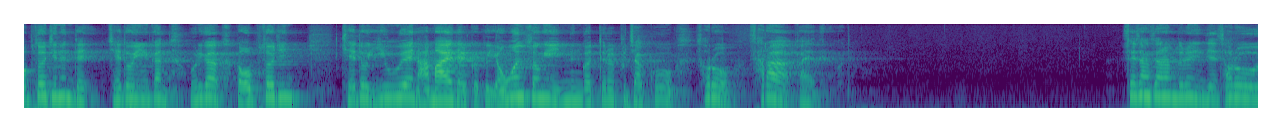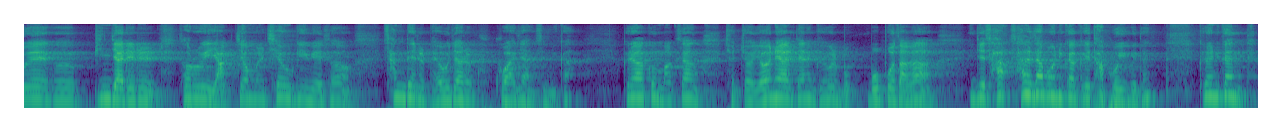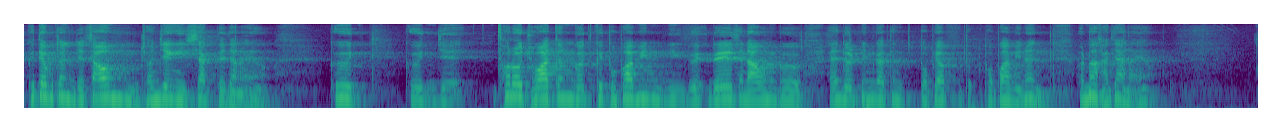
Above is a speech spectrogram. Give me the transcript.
없어지는 제도이니까 우리가 그 없어진 제도 이후에 남아야 될 것, 그 영원성이 있는 것들을 붙잡고 서로 살아가야 되는 거죠. 세상 사람들은 이제 서로의 그 빈자리를 서로의 약점을 채우기 위해서 상대를 배우자를 구하지 않습니까? 그래갖고 막상 저, 저 연애할 때는 그걸 못, 못 보다가 이제 사, 살다 보니까 그게 다 보이거든. 그러니까 그때부터는 이제 싸움 전쟁이 시작되잖아요. 그, 그 이제 서로 좋았던 것, 그 도파민, 뇌, 에서 나오는 그 엔돌핀 같은 도파, 도파민은 얼마 가지 않아요.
